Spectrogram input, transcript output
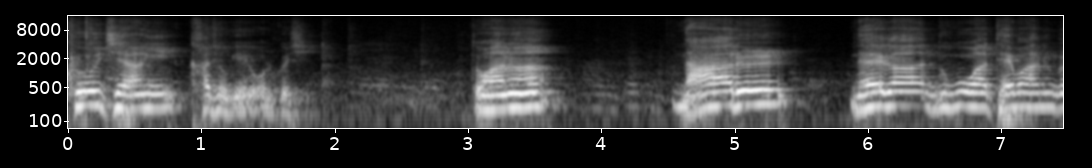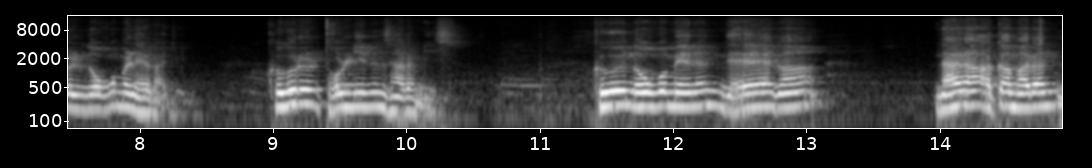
그 재앙이 가족에게 올 것이. 또 하나 나를 내가 누구와 대화하는 걸 녹음을 해가지고 그거를 돌리는 사람이 있어. 그 녹음에는 내가 나랑 아까 말한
